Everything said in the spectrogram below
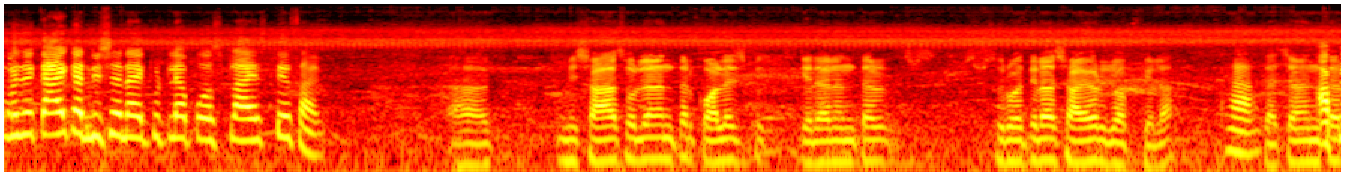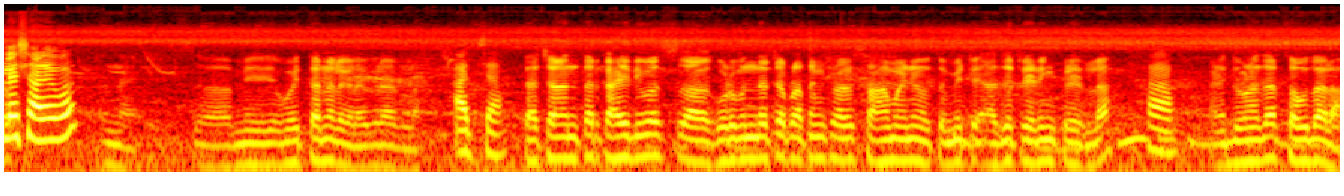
म्हणजे काय कंडिशन आहे कुठल्या पोस्टला आहेस ते सांग. मी शाळा सोडल्यानंतर कॉलेज केल्यानंतर सुरुवातीला शाळेवर जॉब केला. हा. त्याच्यानंतर आपल्या शाळेवर? नाही अ, मी वैतरण्याला गेला विरारला अच्छा. त्याच्यानंतर काही दिवस अ, घोडबंदरच्या प्राथमिक शाळेत सहा महिने होतो मी ॲज अ ट्रेनिंग पिरियडला हा. आणि दोन हजार चौदाला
